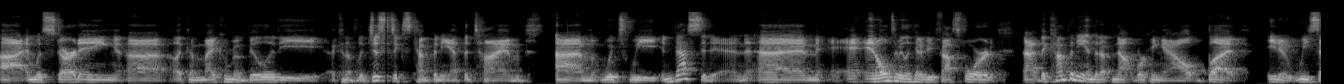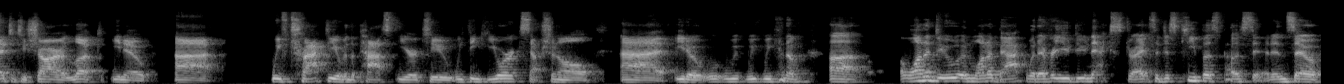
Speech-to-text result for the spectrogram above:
uh, and was starting uh, like a micromobility kind of logistics company at the time, um, which we invested in. Um, and ultimately, kind of you fast forward, uh, the company ended up not working out, but you know we said to Tushar, look, you know. Uh, we've tracked you over the past year or two. We think you're exceptional. Uh, you know, we, we, we kind of uh, want to do and want to back whatever you do next, right? So just keep us posted. And so,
